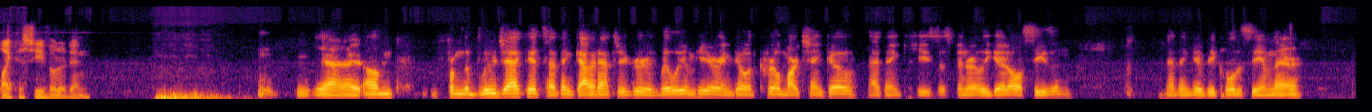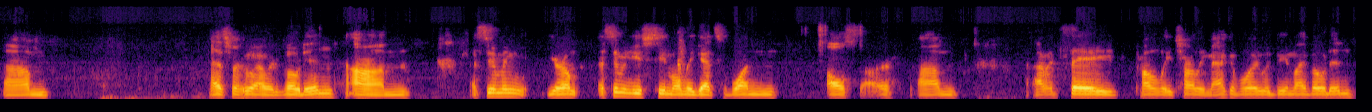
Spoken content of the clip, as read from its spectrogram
like to see voted in. Yeah, right. Um, from the Blue Jackets, I think I would have to agree with William here and go with Kirill Marchenko. I think he's just been really good all season. I think it would be cool to see him there. Um, as for who I would vote in, um, assuming you're assuming each team only gets one All Star, um, I would say probably Charlie McAvoy would be my vote in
